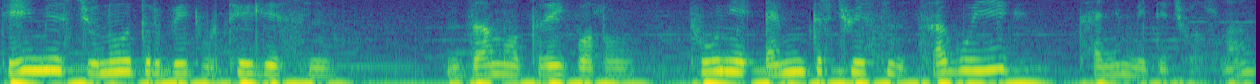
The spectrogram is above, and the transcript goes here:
Тиймээс ч өнөөдөр бид бүтээлээс нь зан үзрийг болон түүний амьдарч байсан цаг үеийг танин мэдэж болно.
